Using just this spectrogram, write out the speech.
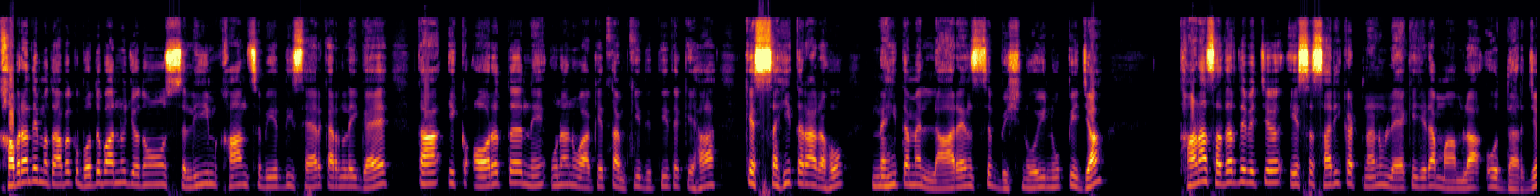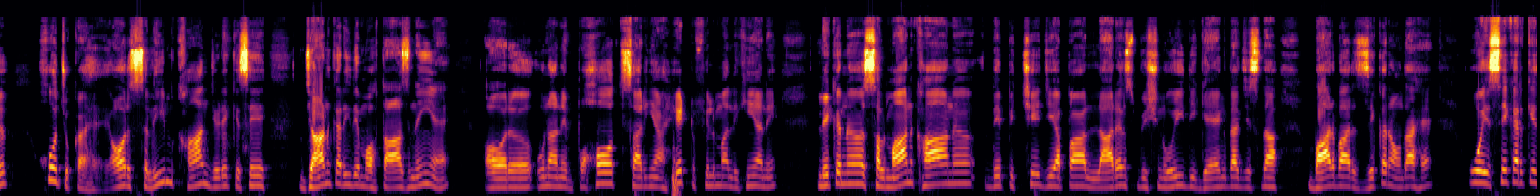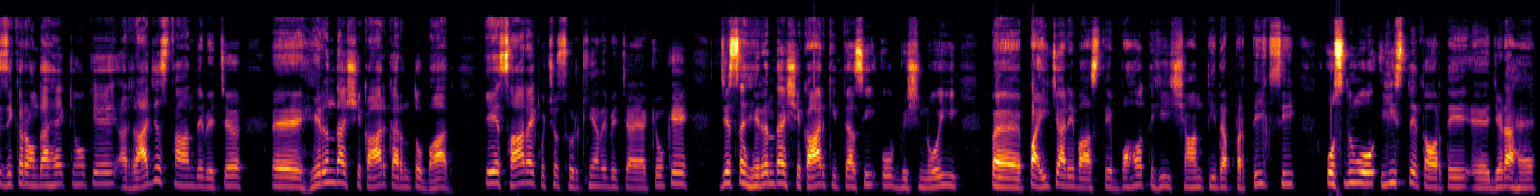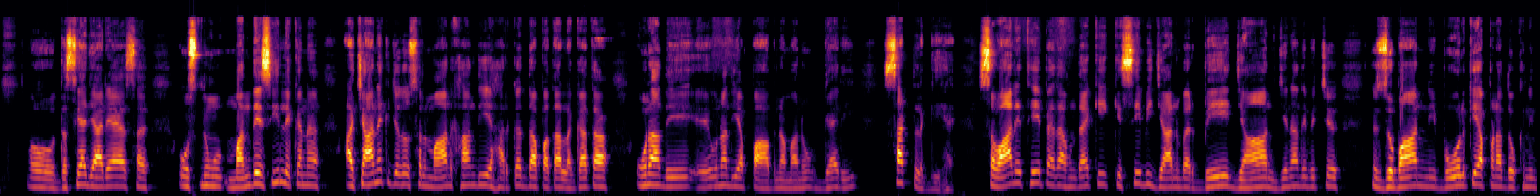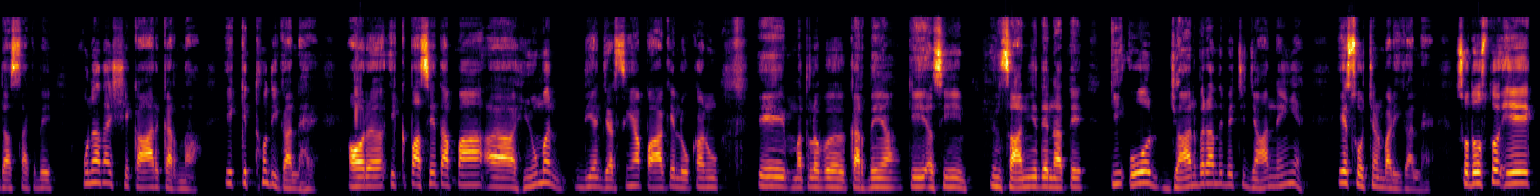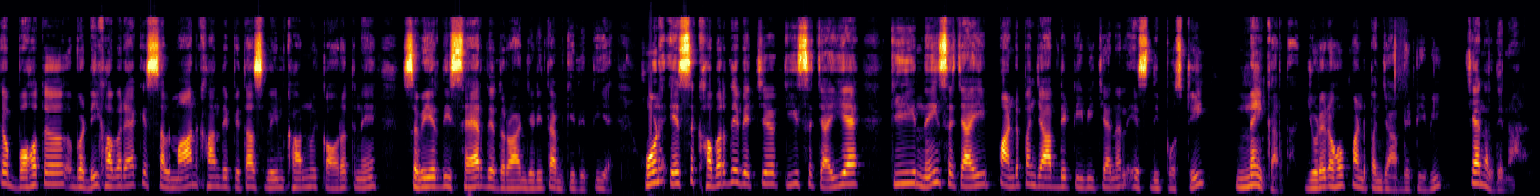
ਖਬਰਾਂ ਦੇ ਮੁਤਾਬਕ ਬੁੱਧਵਾਰ ਨੂੰ ਜਦੋਂ ਸਲੀਮ ਖਾਨ ਸਵੇਰ ਦੀ ਸੈਰ ਕਰਨ ਲਈ ਗਏ ਤਾਂ ਇੱਕ ਔਰਤ ਨੇ ਉਹਨਾਂ ਨੂੰ ਆ ਕੇ ਧਮਕੀ ਦਿੱਤੀ ਤੇ ਕਿਹਾ ਕਿ ਸਹੀ ਤਰ੍ਹਾਂ ਰਹੋ, ਨਹੀਂ ਤਾਂ ਮੈਂ ਲਾਰੈਂਸ ਬਿਸ਼ਨੋਈ ਨੂੰ ਭੇਜਾਂ। ਥਾਣਾ ਸਦਰ ਦੇ ਵਿੱਚ ਇਸ ਸਾਰੀ ਘਟਨਾ ਨੂੰ ਲੈ ਕੇ ਜਿਹੜਾ ਮਾਮਲਾ ਉਹ ਦਰਜ ਹੋ ਚੁੱਕਾ ਹੈ ਔਰ ਸਲੀਮ ਖਾਨ ਜਿਹੜੇ ਕਿਸੇ ਜਾਣਕਾਰੀ ਦੇ ਮੁਹਤਾਜ ਨਹੀਂ ਹੈ ਔਰ ਉਹਨਾਂ ਨੇ ਬਹੁਤ ਸਾਰੀਆਂ ਹਿੱਟ ਫਿਲਮਾਂ ਲਿਖੀਆਂ ਨੇ, ਲੇਕਿਨ ਸਲਮਾਨ ਖਾਨ ਦੇ ਪਿੱਛੇ ਜੇ ਆਪਾਂ ਲਾਰੈਂਸ ਬਿਸ਼ਨੋਈ ਦੀ ਗੈਂਗ ਦਾ ਜਿਸ ਦਾ ਬਾਰ-ਬਾਰ ਜ਼ਿਕਰ ਆਉਂਦਾ ਹੈ, ਉਹ ਇਸੇ ਕਰਕੇ ਜ਼ਿਕਰ ਆਉਂਦਾ ਹੈ ਕਿਉਂਕਿ ਰਾਜਸਥਾਨ ਦੇ ਵਿੱਚ ਹਿਰਨ ਦਾ ਸ਼ਿਕਾਰ ਕਰਨ ਤੋਂ ਬਾਅਦ ਇਹ ਸਾਰਾ ਕੁਝ ਸੁਰਖੀਆਂ ਦੇ ਵਿੱਚ ਆਇਆ ਕਿਉਂਕਿ ਜਿਸ ਹਿਰਨ ਦਾ ਸ਼ਿਕਾਰ ਕੀਤਾ ਸੀ, ਉਹ ਬਿਸ਼ਨੋਈ ਪ- ਭਾਈਚਾਰੇ ਵਾਸਤੇ ਬਹੁਤ ਹੀ ਸ਼ਾਂਤੀ ਦਾ ਪ੍ਰਤੀਕ ਸੀ। ਉਸ ਨੂੰ ਉਹ ਈਸ ਦੇ ਤੌਰ ਤੇ ਜਿਹੜਾ ਹੈ, ਉਹ ਦੱਸਿਆ ਜਾ ਰਿਹਾ ਹੈ। ਸ- ਉਸ ਨੂੰ ਮੰਨਦੇ ਸੀ, ਲੇਕਿਨ ਅਚਾਨਕ ਜਦੋਂ ਸਲਮਾਨ ਖਾਨ ਦੀ ਇਹ ਹਰਕਤ ਦਾ ਪਤਾ ਲੱਗਾ ਤਾਂ ਉਹਨਾਂ ਦੇ ਉਹਨਾਂ ਦੀਆਂ ਭਾਵਨਾਵਾਂ ਨੂੰ ਗਹਿਰੀ ਸੱਟ ਲੱਗੀ ਹੈ। ਸਵਾਲ ਇੱਥੇ ਇਹ ਪੈਦਾ ਹੁੰਦਾ ਹੈ ਕਿ ਕਿਸੇ ਵੀ ਜਾਨਵਰ, ਬੇਜਾਨ, ਜਿਨ੍ਹਾਂ ਦੇ ਵਿੱਚ ਜ਼ੁਬਾਨ ਨਹੀਂ ਬੋਲ ਕੇ ਆਪਣਾ ਦੁੱਖ ਨਹੀਂ ਦੱਸ ਸਕਦੇ, ਉਹਨਾਂ ਦਾ ਸ਼ਿਕਾਰ ਕਰਨਾ, ਇਹ ਕਿੱਥੋਂ ਦੀ ਗੱਲ ਹੈ? ਔਰ ਇੱਕ ਪਾਸੇ ਤਾਂ ਆਪਾਂ ਹਿਊਮਨ ਦੀਆਂ ਜਰਸੀਆਂ ਪਾ ਕੇ ਲੋਕਾਂ ਨੂੰ ਇਹ ਮਤਲਬ ਕਰਦੇ ਆ ਕਿ ਅਸੀਂ ਇਨਸਾਨੀਅਤ ਦੇ ਨਾਤੇ ਕਿ ਉਹ ਜਾਨਵਰਾਂ ਦੇ ਵਿੱਚ ਜਾਨ ਨਹੀਂ ਹੈ। ਇਹ ਸੋਚਣ ਵਾਲੀ ਗੱਲ ਹੈ। ਸੋ ਦੋਸਤੋ, ਇਹ ਇੱਕ ਬਹੁਤ ਵੱਡੀ ਖਬਰ ਹੈ ਕਿ ਸਲਮਾਨ ਖਾਨ ਦੇ ਪਿਤਾ ਸਲੀਮ ਖਾਨ ਨੂੰ ਇੱਕ ਔਰਤ ਨੇ ਸਵੇਰ ਦੀ ਸੈਰ ਦੇ ਦੌਰਾਨ ਜਿਹੜੀ ਧਮਕੀ ਦਿੱਤੀ ਹੈ। ਹੁਣ ਇਸ ਖਬਰ ਦੇ ਵਿੱਚ ਕੀ ਸਚਾਈ ਹੈ, ਕੀ ਨਹੀਂ ਸਚਾਈ, ਭੰਡ ਪੰਜਾਬ ਦੇ ਟੀਵੀ ਚੈਨਲ ਇਸ ਦੀ ਪੁਸ਼ਟੀ ਨਹੀਂ ਕਰਦਾ। ਜੁੜੇ ਰਹੋ ਭੰਡ ਪੰਜਾਬ ਦੇ ਟੀਵੀ ਚੈਨਲ ਦੇ ਨਾਲ।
